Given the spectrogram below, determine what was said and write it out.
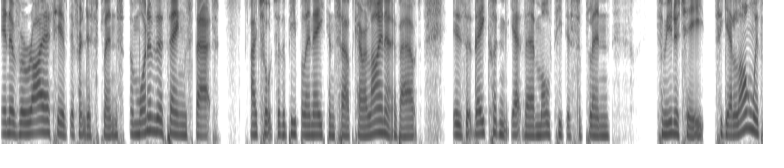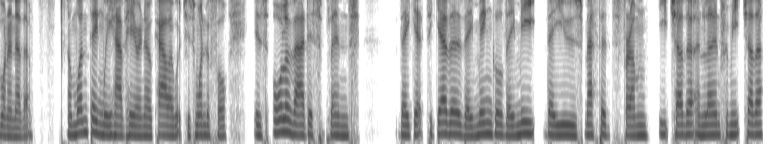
in a variety of different disciplines. And one of the things that I talked to the people in Aiken, South Carolina about is that they couldn't get their multidiscipline community to get along with one another. And one thing we have here in Ocala, which is wonderful, is all of our disciplines. They get together, they mingle, they meet, they use methods from each other and learn from each other.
